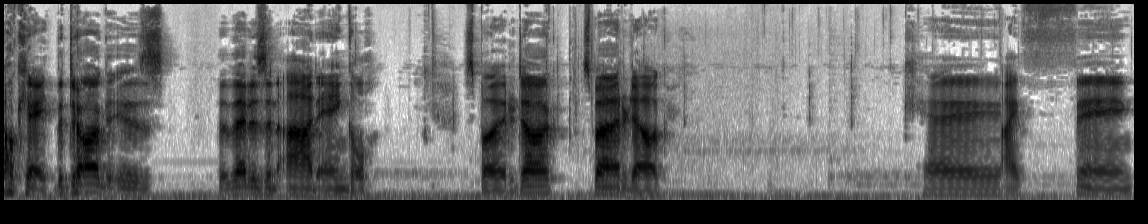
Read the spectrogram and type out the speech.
okay, the dog is. That is an odd angle. Spider dog, spider dog. Okay, I think.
